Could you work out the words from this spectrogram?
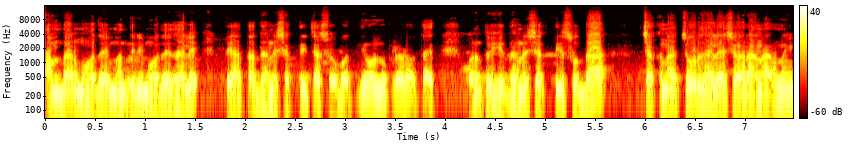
आमदार महोदय मंत्री महोदय झाले ते आता धनशक्तीच्या सोबत निवडणूक लढवत आहेत परंतु ही धनशक्ती सुद्धा चकनाचूर झाल्याशिवाय राहणार नाही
